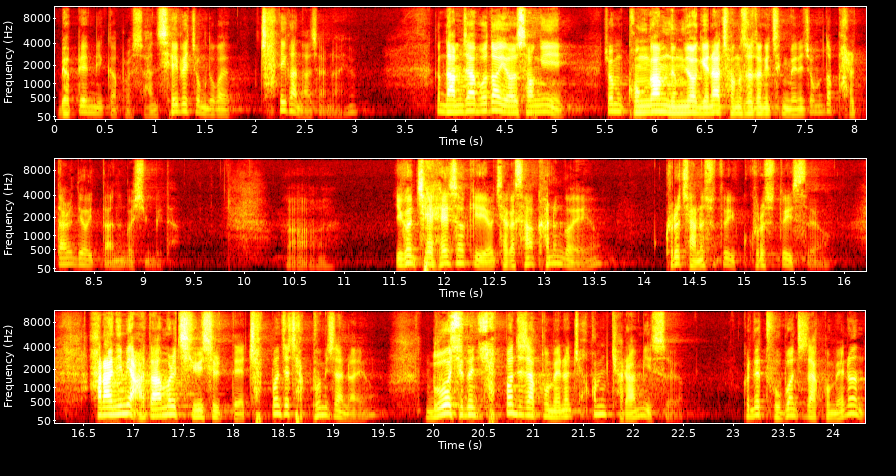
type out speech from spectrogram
몇 배입니까 벌써 한세배 정도가 차이가 나잖아요. 그럼 남자보다 여성이 좀 공감 능력이나 정서적인 측면이 좀 더 발달되어 있다는 것입니다. 아, 이건 제 해석이에요. 제가 생각하는 거예요. 그렇지 않을 수도 있고 그럴 수도 있어요. 하나님이 아담을 지으실 때 첫 번째 작품이잖아요. 무엇이든지 첫 번째 작품에는 조금 결함이 있어요. 그런데 두 번째 작품에는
